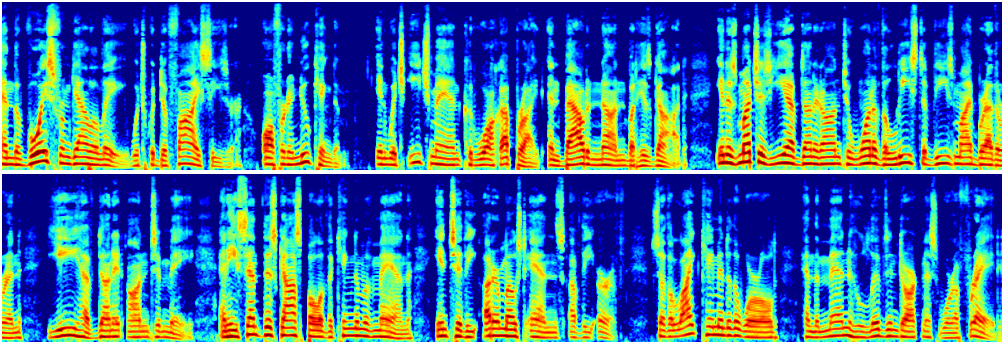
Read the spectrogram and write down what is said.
And the voice from Galilee, which would defy Caesar, offered a new kingdom, in which each man could walk upright, and bow to none but his God. Inasmuch as ye have done it unto one of the least of these my brethren, ye have done it unto me. And he sent this gospel of the kingdom of man into the uttermost ends of the earth. So the light came into the world, and the men who lived in darkness were afraid.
